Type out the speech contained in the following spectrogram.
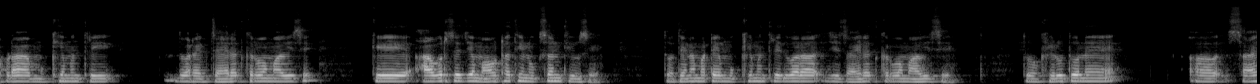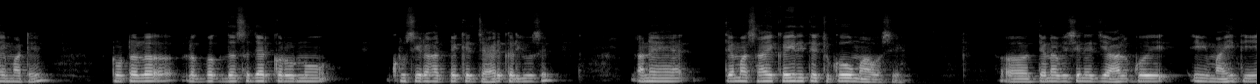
આપણા મુખ્યમંત્રી દ્વારા એક જાહેરાત કરવામાં આવી છે કે આ વર્ષે જે માવઠાથી નુકસાન થયું છે, તો તેના માટે મુખ્યમંત્રી દ્વારા જે જાહેરાત કરવામાં આવી છે, તો ખેડૂતોને સહાય માટે ટોટલ લગભગ દસ હજાર કરોડનું કૃષિ રાહત પેકેજ જાહેર કર્યું છે અને તેમાં સહાય કઈ રીતે ચૂકવવામાં આવશે તેના વિશેની જે હાલ કોઈ એવી માહિતી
